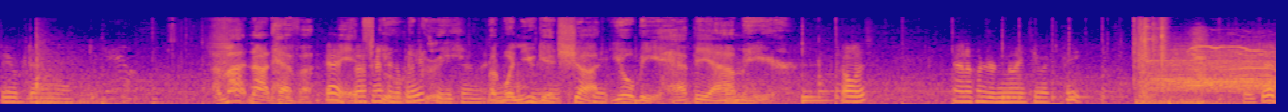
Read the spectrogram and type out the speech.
shield down. I might not have a Okay, med mission school degree, but when you get shot, create- you'll be happy I'm here. dollars and 192 XP. Very good.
